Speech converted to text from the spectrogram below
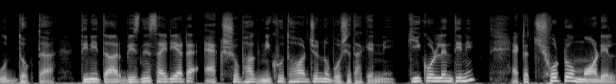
উদ্যোক্তা, তিনি তার বিজনেস আইডিয়াটা একশো ভাগ নিখুঁত হওয়ার জন্য বসে থাকেননি। কি করলেন তিনি? একটা ছোট মডেল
